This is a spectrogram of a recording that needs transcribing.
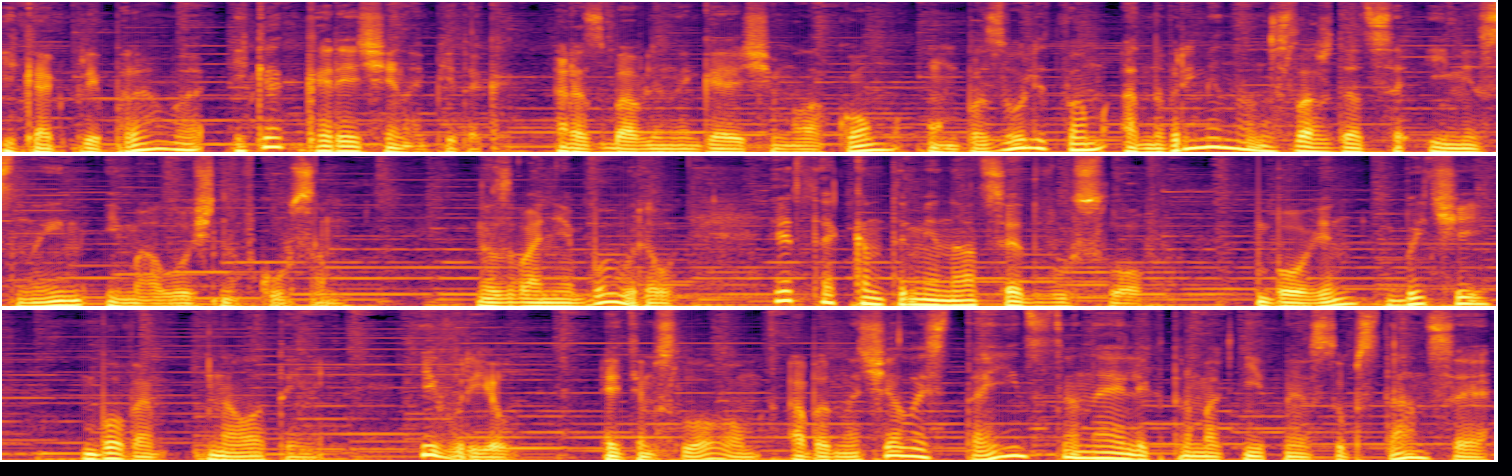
и как приправа, и как горячий напиток – Разбавленный горячим молоком, он позволит вам одновременно наслаждаться и мясным, и молочным вкусом. Название Боурил – это контаминация двух слов. Бовин – бычий, бовем на латыни, и врил. Этим словом обозначалась таинственная электромагнитная субстанция,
